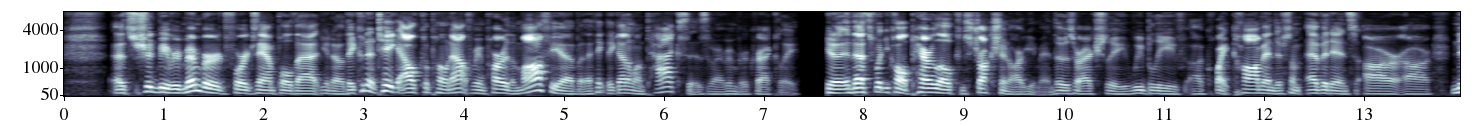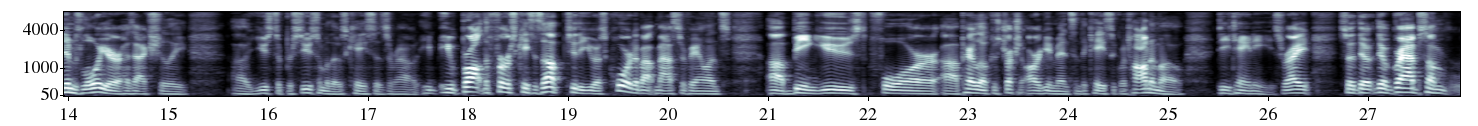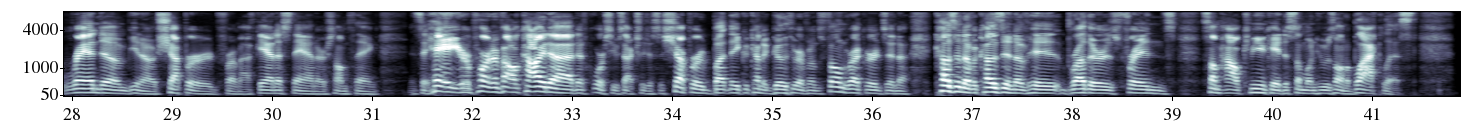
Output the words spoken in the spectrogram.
It should be remembered, for example, that, you know, they couldn't take Al Capone out for being part of the mafia, but I think they got him on taxes, if I remember correctly. You know, and that's what you call parallel construction argument. Those are actually, we believe, uh, quite common. There's some evidence. Our, our Nym's lawyer has actually uh, used to pursue some of those cases around. He, he brought the first cases up to the U.S. court about mass surveillance uh, being used for uh, parallel construction arguments in the case of Guantanamo detainees, right? So they'll, they'll grab some random, you know, shepherd from Afghanistan or something and say, hey, you're a part of Al Qaeda. And of course, he was actually just a shepherd, but they could kind of go through everyone's phone records and a cousin of a cousin of his brother's friends somehow communicate to someone who was on a blacklist.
